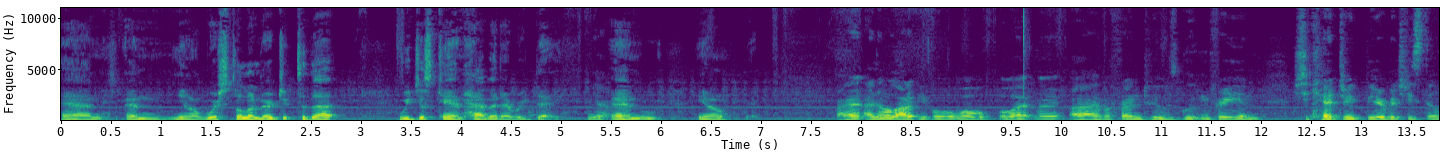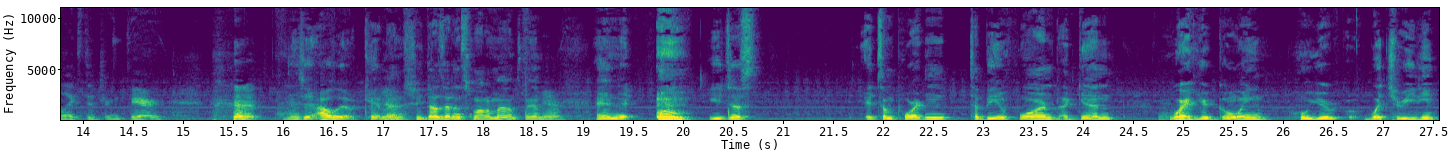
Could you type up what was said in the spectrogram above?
and and you know we're still allergic to that. We just can't have it every day, Yeah. and you know I, I know a lot of people. Well, what? My, I have a friend who's gluten free and she can't drink beer, but she still likes to drink beer. and say, oh, Caitlin, Yeah. she does it in small amounts, man. Yeah. And you just, it's important to be informed again, Yeah. where you're going, who you're, what you're eating,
